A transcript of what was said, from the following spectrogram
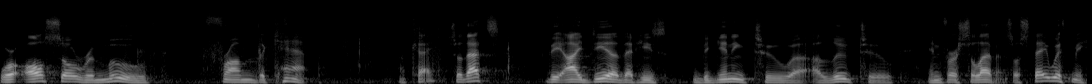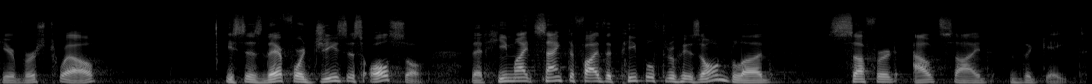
were also removed from the camp. Okay, so that's the idea that he's beginning to uh, allude to in verse 11. So stay with me here, verse 12. He says, therefore Jesus also, that He might sanctify the people through His own blood, suffered outside the gate.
